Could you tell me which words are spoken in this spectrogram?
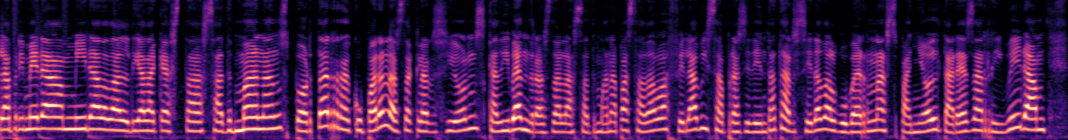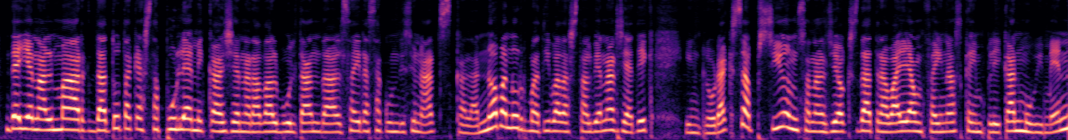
La primera mirada del dia d'aquesta setmana ens porta a recuperar les declaracions que divendres de la setmana passada va fer la vicepresidenta tercera del govern espanyol, Teresa Rivera. Deia en el marc de tota aquesta polèmica generada al voltant dels aires acondicionats que la nova normativa d'estalvi energètic inclourà excepcions en els llocs de treball amb feines que impliquen moviment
